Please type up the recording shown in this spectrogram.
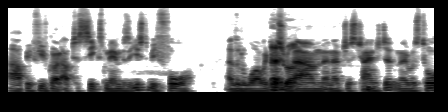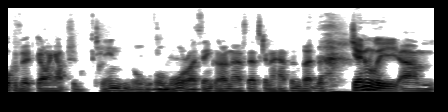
up, if you've got up to six members, it used to be four a little while ago. That's right. Um, and they've just changed it. And there was talk of it going up to 10 or, or more, I think. I don't know if that's going to happen. But generally, um,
